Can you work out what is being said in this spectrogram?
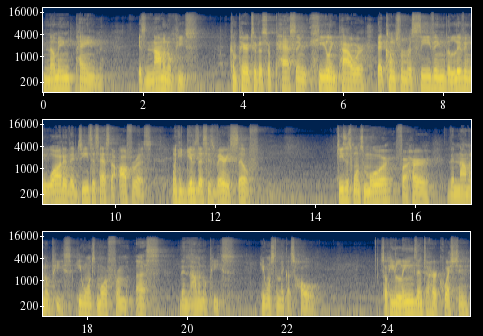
numbing pain is nominal peace compared to the surpassing healing power that comes from receiving the living water that Jesus has to offer us when he gives us his very self. Jesus wants more for her than nominal peace. He wants more from us than nominal peace. He wants to make us whole. So he leans into her question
